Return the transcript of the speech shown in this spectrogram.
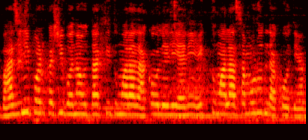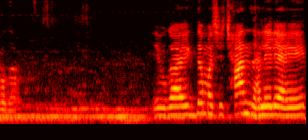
भाजणी पण कशी बनवतात ती तुम्हाला दाखवलेली आहे आणि एक तुम्हाला असा मोडून दाखवते हा बघा. हे बघा एकदम असे छान झालेले आहेत.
